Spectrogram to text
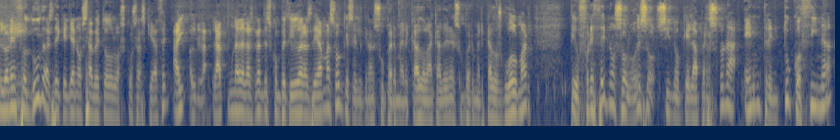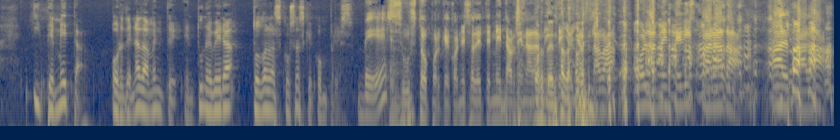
Lorenzo, dudas de que ya no sabe todas las cosas que hacen. Hay la- la- una de las grandes competidoras de Amazon, que es el gran supermercado, la cadena de supermercados Walmart, te ofrece no solo eso, sino que la persona entre en tu cocina y te meta ordenadamente en tu nevera todas las cosas que compres. ¿Ves? Qué susto, porque con eso de te meta ordenadamente, yo ya estaba con la mente disparada. Alcalá.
